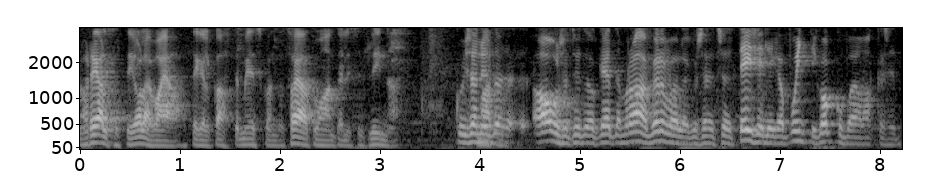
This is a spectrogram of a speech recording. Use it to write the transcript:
noh, reaalselt ei ole vaja tegelikult kahte meeskonda sajatuhandelises linnas kui sa nüüd ausalt nüüd jätame raha kõrvale, kui sa nüüd selle teise liiga punti kokku panema hakkasid.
